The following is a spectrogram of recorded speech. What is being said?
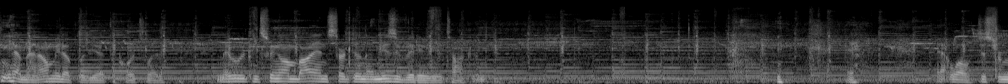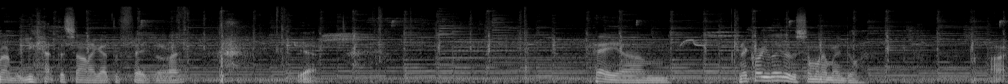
Yeah, man, I'll meet up with you at the courts later. Maybe we can swing on by and start doing that music video you were talking about. yeah. yeah, well, just remember, you got the sound, I got the faith, all right? yeah. Hey, um, can I call you later? There's someone at my door. All right.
